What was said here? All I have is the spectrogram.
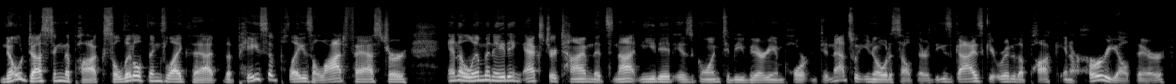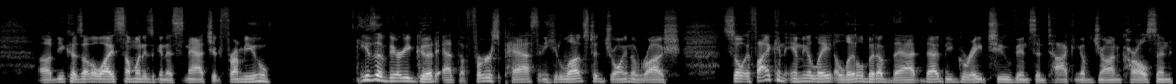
no dusting the puck, so little things like that. The pace of play is a lot faster, and eliminating extra time that's not needed is going to be very important. And that's what you notice out there. These guys get rid of the puck in a hurry out there. Uh, because otherwise, someone is going to snatch it from you he's a very good at the first pass and he loves to join the rush. So if I can emulate a little bit of that, that'd be great too, Vincent. Talking of John Carlson,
